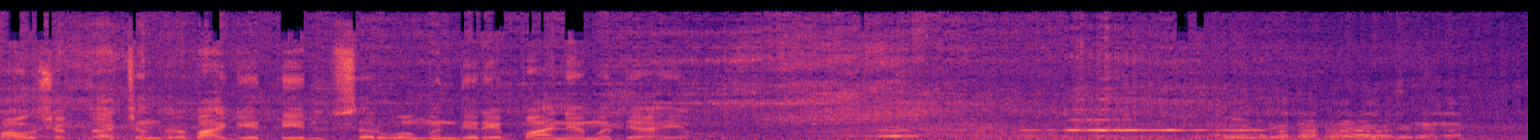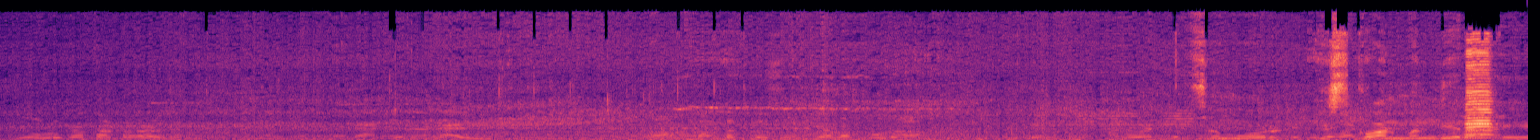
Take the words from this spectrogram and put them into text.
पाहू शकता चंद्रभागेतील सर्व मंदिरे पाण्यामध्ये आहेत. एवढं का ताट राहिलं एवढं का ताट राहिलं? राम म्हणलं तसंच गेला पुढा. समोर इस्कॉन मंदिर आहे.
